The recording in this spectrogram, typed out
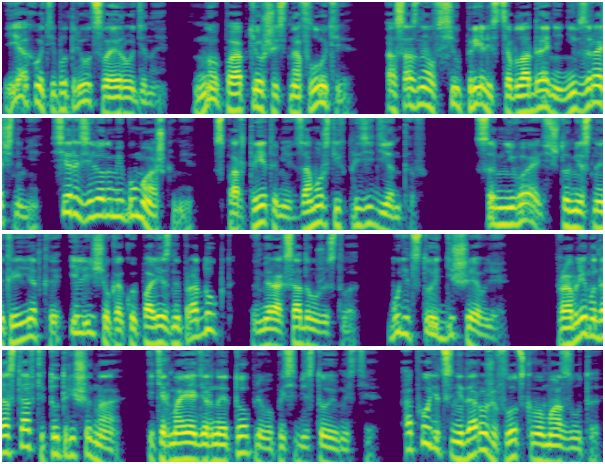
Я хоть и патриот своей родины, но, пообтершись на флоте, осознал всю прелесть обладания невзрачными серо-зелеными бумажками с портретами заморских президентов. Сомневаюсь, что местная креветка или еще какой полезный продукт в мирах Содружества будет стоить дешевле. Проблема доставки тут решена, и термоядерное топливо по себестоимости обходится не дороже флотского мазута.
